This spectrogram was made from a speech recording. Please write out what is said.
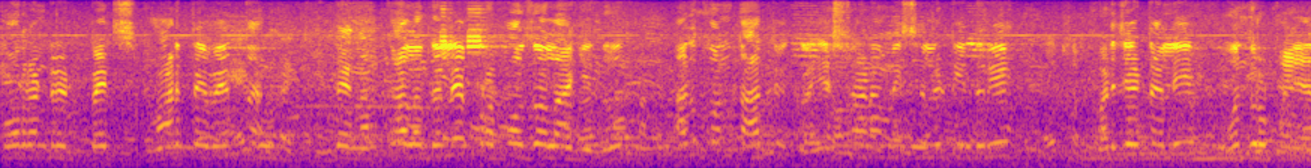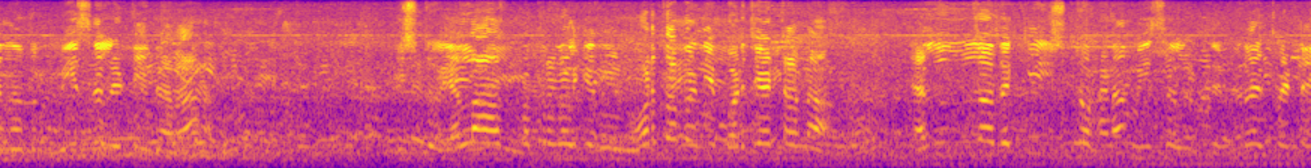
ಫೋರ್ ಹಂಡ್ರೆಡ್ ಬೆಡ್ಸ್ ಮಾಡ್ತೇವೆ ಅಂತ ಹಿಂದೆ ನಮ್ಮ ಕಾಲದಲ್ಲೇ ಪ್ರಪೋಸಲ್ ಆಗಿದ್ದು, ಅದಕ್ಕೊಂದು ತಾತ್ವಿಕ, ಎಷ್ಟು ಹಣ ಮೀಸಲಿಟ್ಟಿದ್ರಿ ಬಡ್ಜೆಟಲ್ಲಿ ಒಂದು ರೂಪಾಯಿ ಏನಾದರೂ ಮೀಸಲಿಟ್ಟಿದ್ದಾರಾ ಇಷ್ಟು ಎಲ್ಲ ಆಸ್ಪತ್ರೆಗಳಿಗೆ ನೀವು ನೋಡ್ತಾ ಬನ್ನಿ ಬಡ್ಜೆಟನ್ನು ಎಲ್ಲದಕ್ಕೆ ಇಷ್ಟು ಹಣ ಮೀಸಲಿಟ್ಟಿದೆ ವಿರಾಜಪೇಟೆ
